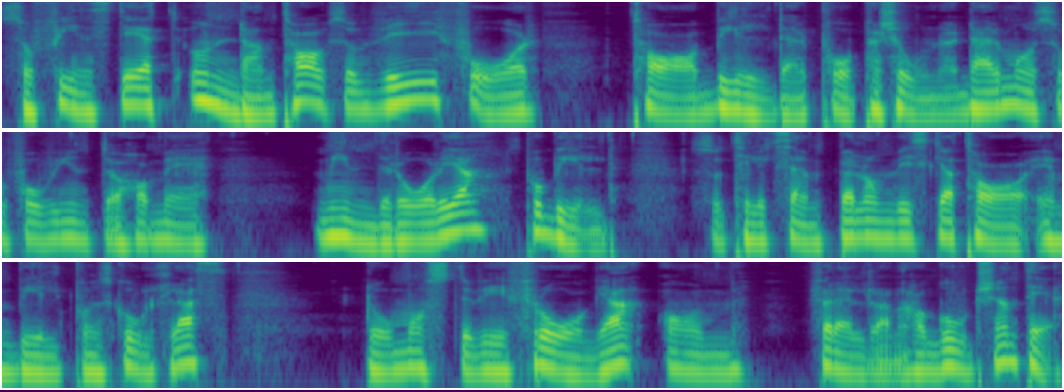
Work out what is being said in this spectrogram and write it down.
så finns det ett undantag så vi får ta bilder på personer. Däremot så får vi inte ha med minderåriga på bild. Så till exempel om vi ska ta en bild på en skolklass då måste vi fråga om föräldrarna har godkänt det.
